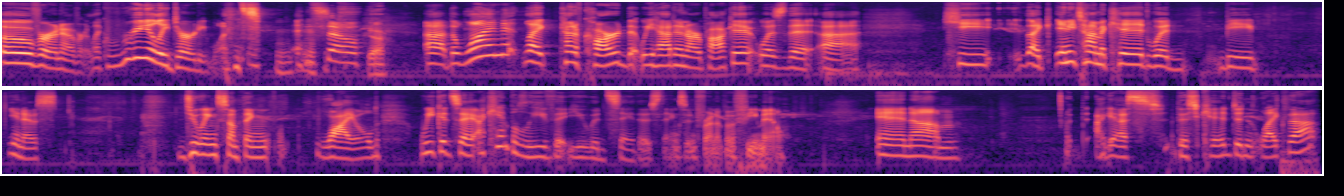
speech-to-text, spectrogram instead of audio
over and over, like really dirty ones. and so Yeah. uh, the one like kind of card that we had in our pocket was that uh, he like anytime a kid would be, you know, doing something wild, we could say, "I can't believe that you would say those things in front of a female," and um. I guess this kid didn't like that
